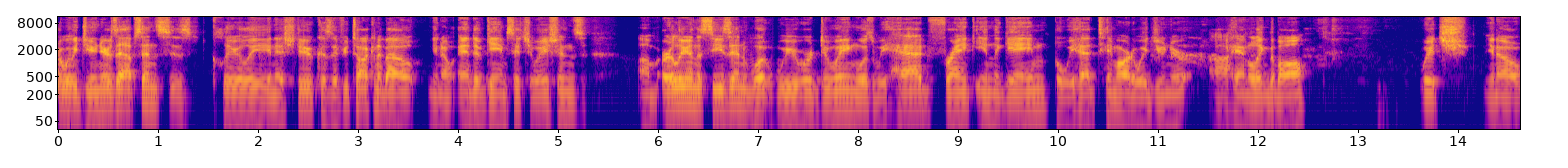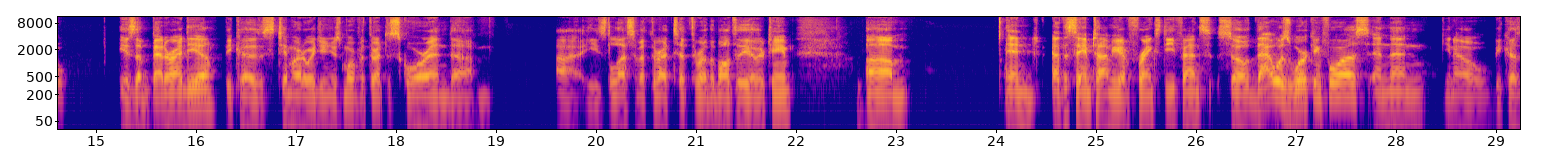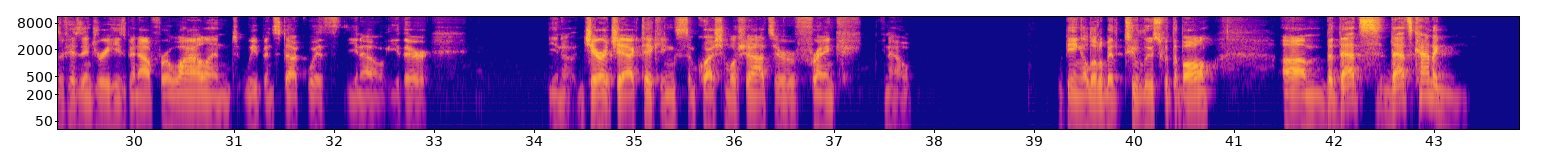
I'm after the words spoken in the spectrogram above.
Hardaway Jr.'s absence is clearly an issue because if you're talking about you know end of game situations, um, earlier in the season, what we were doing was we had Frank in the game, but we had Tim Hardaway Jr. Uh, handling the ball, which you know is a better idea because Tim Hardaway Jr. is more of a threat to score and um, uh, he's less of a threat to throw the ball to the other team. Um, and at the same time, you have Frank's defense. So that was working for us. And then, you know, because of his injury, he's been out for a while and we've been stuck with, you know, either, you know, Jarrett Jack taking some questionable shots or Frank, you know, being a little bit too loose with the ball. Um, but that's that's kind of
